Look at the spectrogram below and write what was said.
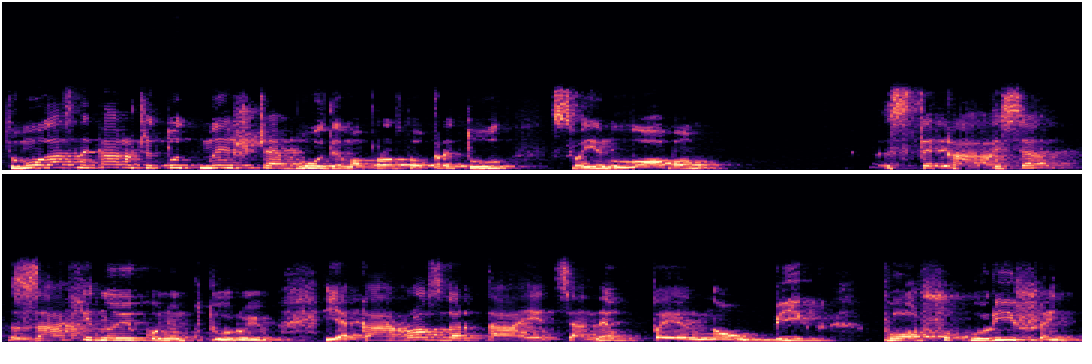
Тому, власне кажучи, тут ми ще будемо просто впритул своїм лобом стикатися з західною кон'юнктурою, яка розвертається невпинно в бік пошуку рішень.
